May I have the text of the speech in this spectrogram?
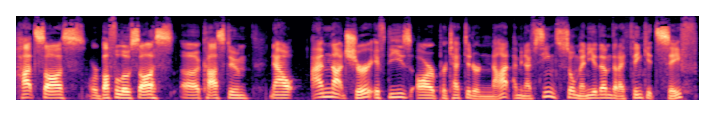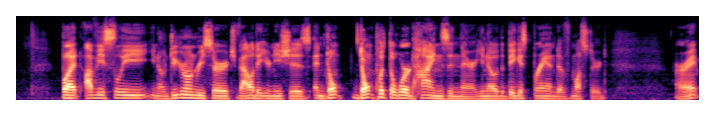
hot sauce or buffalo sauce uh, costume. Now, I'm not sure if these are protected or not. I mean, I've seen so many of them that I think it's safe. But obviously, you know, do your own research, validate your niches, and don't don't put the word Heinz in there. You know, the biggest brand of mustard. All right.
